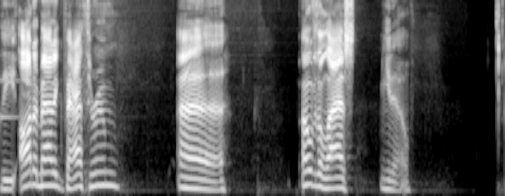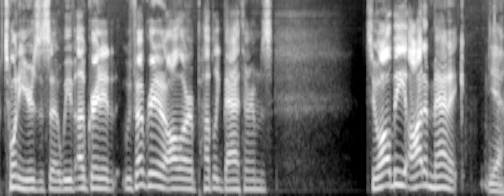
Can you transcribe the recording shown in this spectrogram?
the automatic bathroom uh over the last you know 20 years or so we've upgraded we've upgraded all our public bathrooms to all be automatic Yeah.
